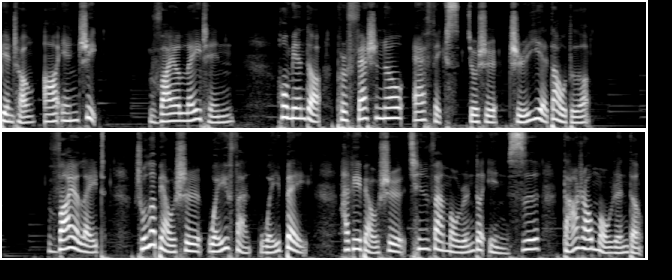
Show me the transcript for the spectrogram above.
变成 ing。violating 后面的 professional ethics 就是职业道德。violate 除了表示违反、违背，还可以表示侵犯某人的隐私、打扰某人等。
